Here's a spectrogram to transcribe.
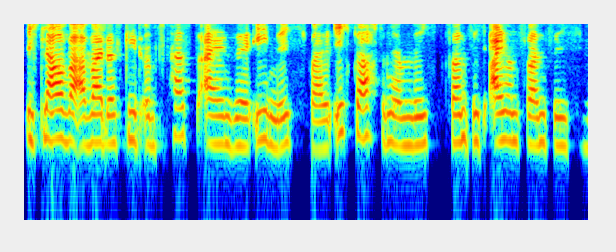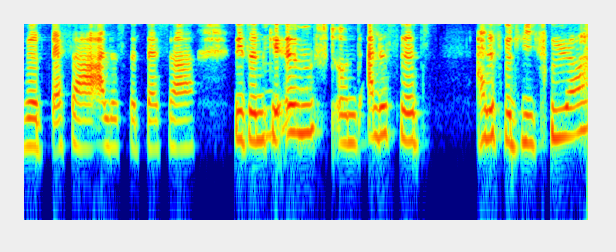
ich glaube aber, das geht uns fast allen sehr ähnlich, weil ich dachte nämlich, 2021 wird besser, alles wird besser. Wir sind Mhm. geimpft und alles wird, alles wird wie früher.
